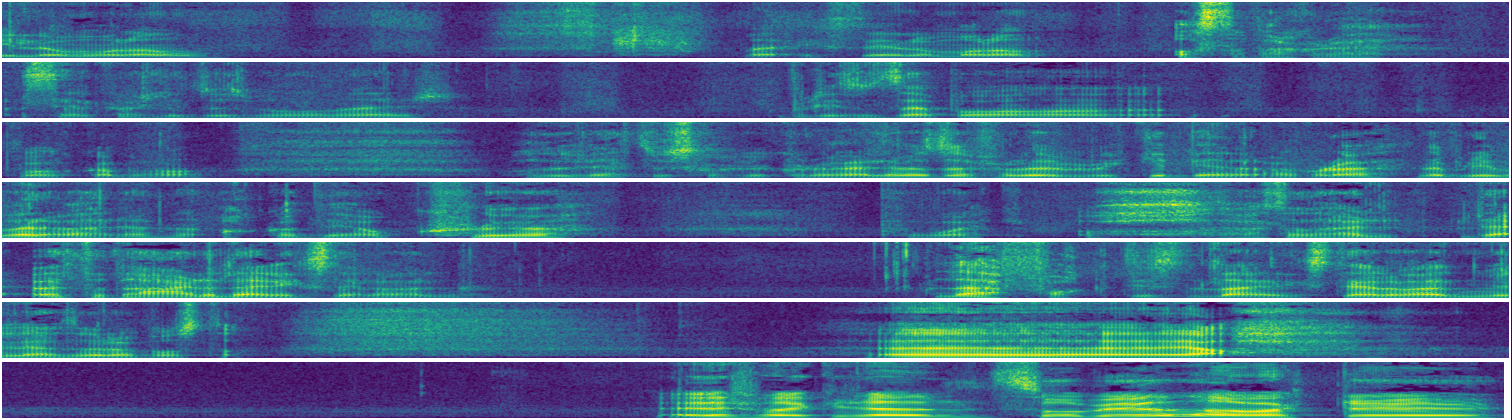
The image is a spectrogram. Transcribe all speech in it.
ille om morgenen. Den er ekstra ille om morgenen. Åssen er det klø? Ser kanskje litt ut som jeg onanerer. For de som ser på på kamera. Og du vet du skal ikke klø heller, for det blir ikke bedre av å klø. Det blir bare verre. Men akkurat det å klø på, ek- Åh, vet det, er, det, vet du, det er det deiligste i hele verden. Det er faktisk det deiligste i hele verden, vil jeg tørre å påstå. Uh, ja. Ellers har jeg ikke skjedd så mye. Det har vært uh,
